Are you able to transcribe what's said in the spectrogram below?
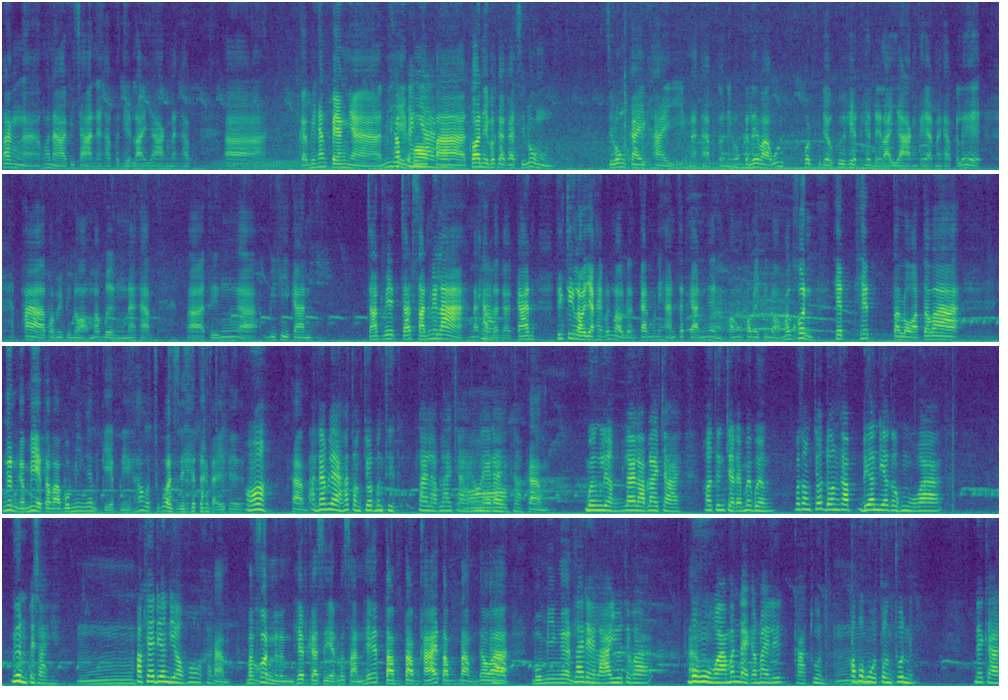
ตั้งอ่าหัวหน้าพิชาตินะครับประเทศหลายอย่างนะครับอ่าก็มีทั้งแปลงหญ้ามีครับแปลงบ่อหญ้าปลาครับตอนนี้เพิ่นก็กสิลงสิลงไก่ไข่อีกนะครับตอนนี้ผมก็เลยว่าอุ้ยคนผู้เดียวคือเฮ็ดเฮ็ดได้หลายอย่างแทนนะครับ ก็เลยพาพ่อแม่พี่น้องมาเบิ่งนะครับอ่าถึงอ่าวิธีการจัดเวทจัดสรรเวลานะครับครับแล้วก็การจริงๆ เราอยากให้เพิ่นเว้าเรื่องการบริหารจัดการเงินของพ่อแม่พี่น้องบางคนเฮ็ดเฮ็ดตลอดแต่ว่า เงินก็มีแต่ว่าบ่มีเงินเก็บนี่เฮาทุกวันสิเฮ็ดจังไดเด้ออ๋อครับอันดับแรกเขาต้องจดบันทึกรายรับรายจ่ายเอาให้ได้ครับครับเมืองเรื่องรายรับรายจ่ายเขาถึงจะได้ไม่เบืองไม่ต้องจดโดนครับ เดือนเดียวกับหูว่า เงินไปใส่อืมเอาแค่เดือนเดียวพอครับครับบางคนนั่นเฮ็ดเกษตรว่าสันเฮ็ดต่ำต่ำขายต่ำต่ำแต่ว่าครับบ่มีเงินรายได้หลายอยู่แต่ว่าบ่หูว่ามันได้กำไรหรือขาดทุนอืมเอาบ่หูต้นทุน ในการ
